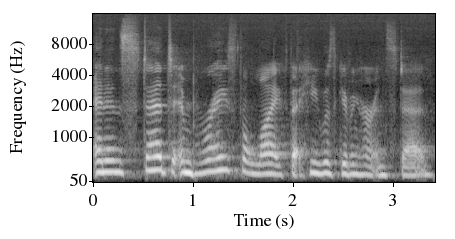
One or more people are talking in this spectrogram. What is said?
and instead to embrace the life that he was giving her instead.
